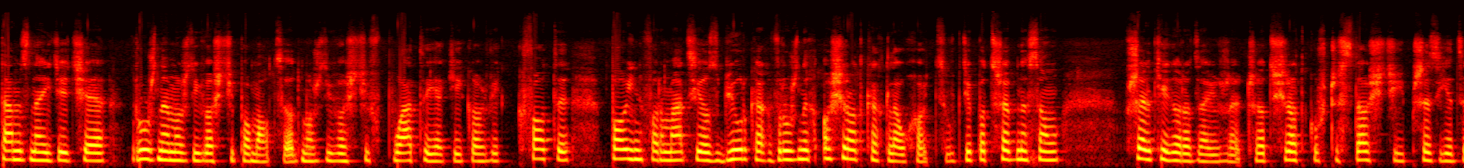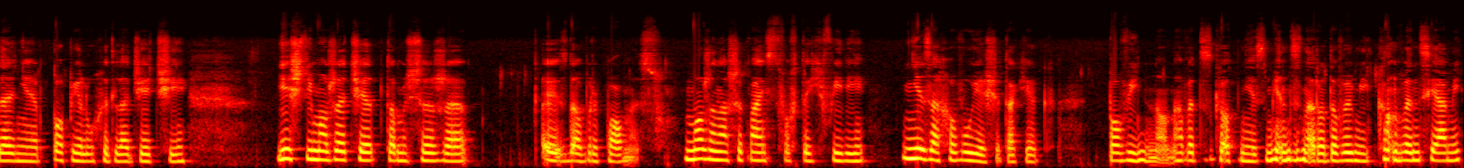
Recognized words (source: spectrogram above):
Tam znajdziecie różne możliwości pomocy, od możliwości wpłaty jakiejkolwiek kwoty, po informacje o zbiórkach w różnych ośrodkach dla uchodźców, gdzie potrzebne są wszelkiego rodzaju rzeczy, od środków czystości, przez jedzenie, popieluchy dla dzieci. Jeśli możecie, to myślę, że to jest dobry pomysł. Może nasze państwo w tej chwili nie zachowuje się tak, jak powinno, nawet zgodnie z międzynarodowymi konwencjami,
